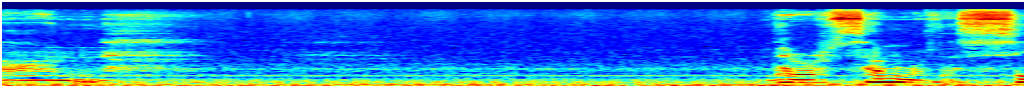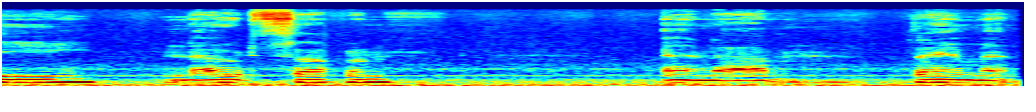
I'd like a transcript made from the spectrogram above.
on. There were some with a C note something, and um, they haven't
